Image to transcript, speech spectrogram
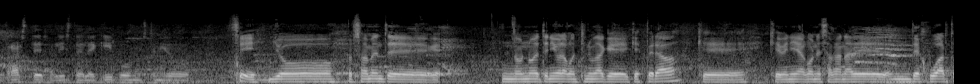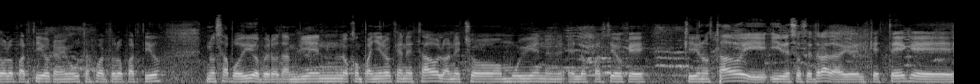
Entraste, saliste del equipo, no has tenido Sí, yo personalmente no, no he tenido la continuidad que, esperaba, que, venía con esa gana de, jugar todos los partidos, que a mí me gusta jugar todos los partidos. No se ha podido, pero también los compañeros que han estado lo han hecho muy bien en, los partidos que, yo no he estado y, de eso se trata, el que esté, que,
